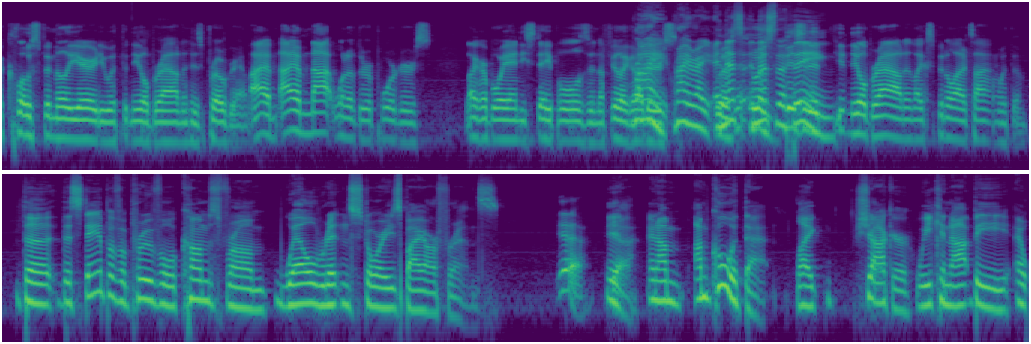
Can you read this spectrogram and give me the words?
a close familiarity with the Neal Brown and his program. I am I am not one of the reporters like our boy Andy Staples and I feel like right, others. right, right. And that's and that's the thing. Neal Brown and like spent a lot of time with him. The the stamp of approval comes from well written stories by our friends. Yeah, Yeah. And I'm I'm cool with that. Like, shocker, we cannot be at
